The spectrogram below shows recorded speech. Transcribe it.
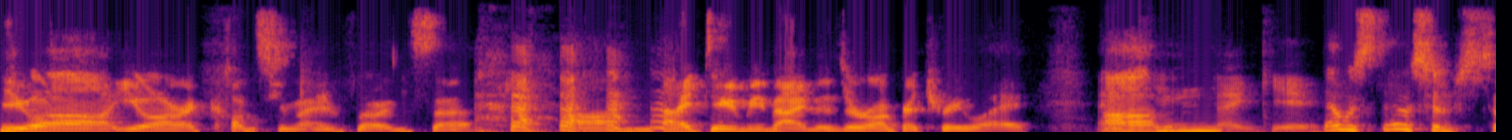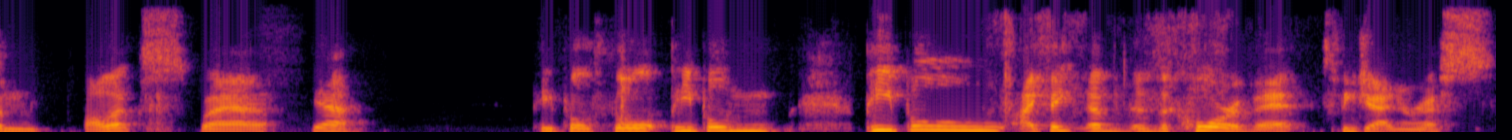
you are you are a consummate influencer. Um, I do mean that in a derogatory way. Thank um, you. Thank you. There was there was some some bollocks where yeah, people thought people people. I think the the core of it, to be generous,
